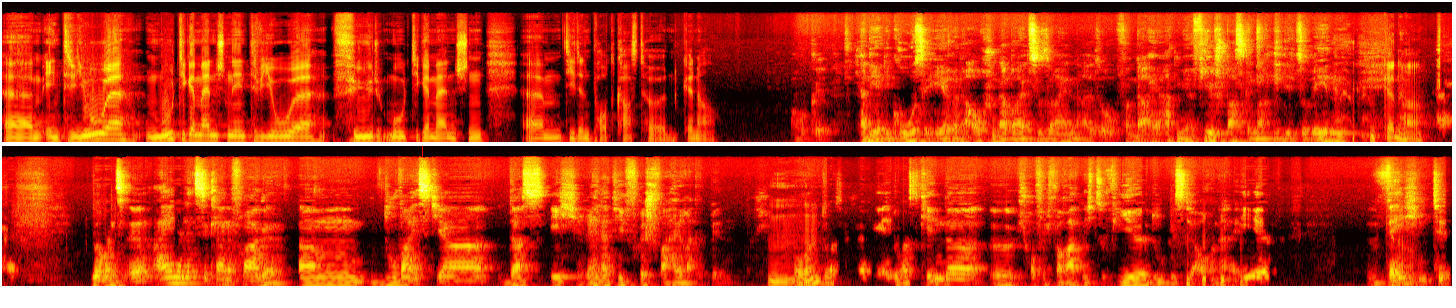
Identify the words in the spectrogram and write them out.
ähm, interviewe, mutige Menschen interviewe für mutige Menschen, ähm, die den Podcast hören. Genau. Okay. Ich hatte ja die große Ehre, da auch schon dabei zu sein. Also von daher hat mir viel Spaß gemacht, mit dir zu reden. genau. Lorenz, äh, eine letzte kleine Frage. Ähm, du weißt ja, dass ich relativ frisch verheiratet bin. Mhm. Und du hast erwähnt, du hast Kinder. Äh, ich hoffe, ich verrate nicht zu viel. Du bist ja auch in einer Ehe. Welchen ja. Tipp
